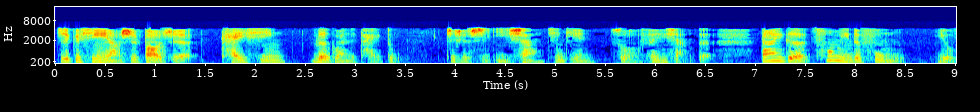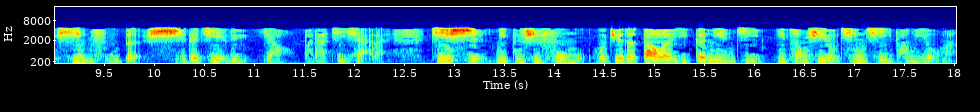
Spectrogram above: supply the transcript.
这个信仰是抱着开心乐观的态度。这就是以上今天所分享的。当一个聪明的父母，有幸福的十个戒律，要把它记下来。即使你不是父母，我觉得到了一个年纪，你总是有亲戚朋友嘛。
